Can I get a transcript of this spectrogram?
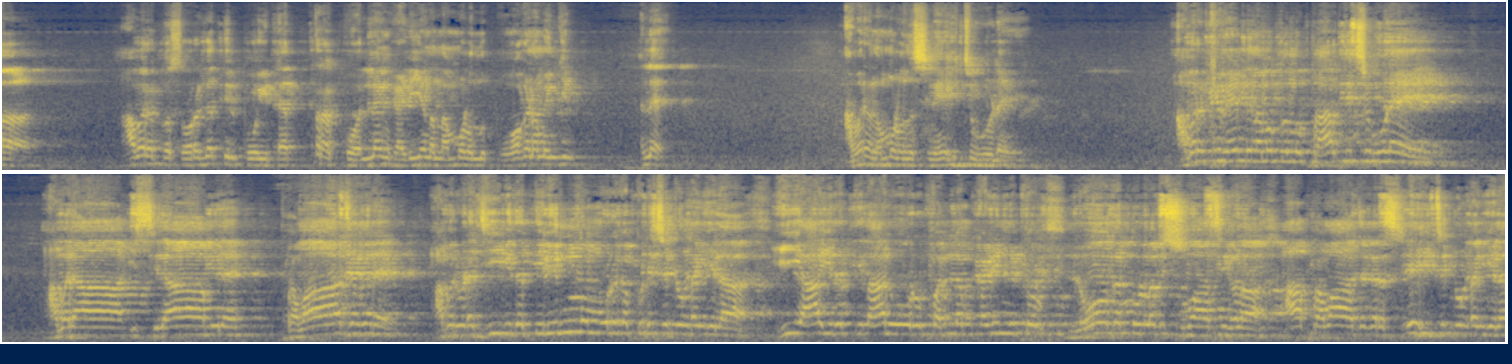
അവരൊക്കെ സ്വർഗത്തിൽ പോയിട്ട് എത്ര കൊല്ലം കഴിയണം നമ്മളൊന്ന് പോകണമെങ്കിൽ അല്ലേ? അവരെ നമ്മളൊന്ന് സ്നേഹിച്ചുകൂടെ? അവർക്ക് വേണ്ടി നമുക്കൊന്ന് പ്രാർത്ഥിച്ചുകൂടെ? അവരാ ഇസ്ലാമിനെ പ്രവാചകരെ അവരുടെ ജീവിതത്തിൽ ഇന്നും മുറുകെ പിടിച്ചിട്ടുണ്ടെങ്കിൽ ഈ ആയിരത്തി നാനൂറ് കൊല്ലം കഴിഞ്ഞിട്ടും ലോകത്തുള്ള വിശ്വാസികൾ ആ പ്രവാചകരെ സ്നേഹിച്ചിട്ടുണ്ടെങ്കിൽ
